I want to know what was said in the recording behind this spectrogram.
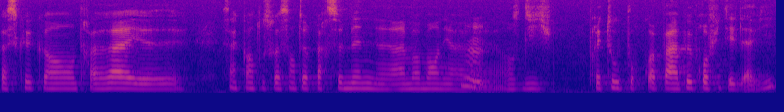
Parce que quand on travaille euh, 50 ou 60 heures par semaine, à un moment, on, est, euh, hmm. on se dit, après tout, pourquoi pas un peu profiter de la vie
